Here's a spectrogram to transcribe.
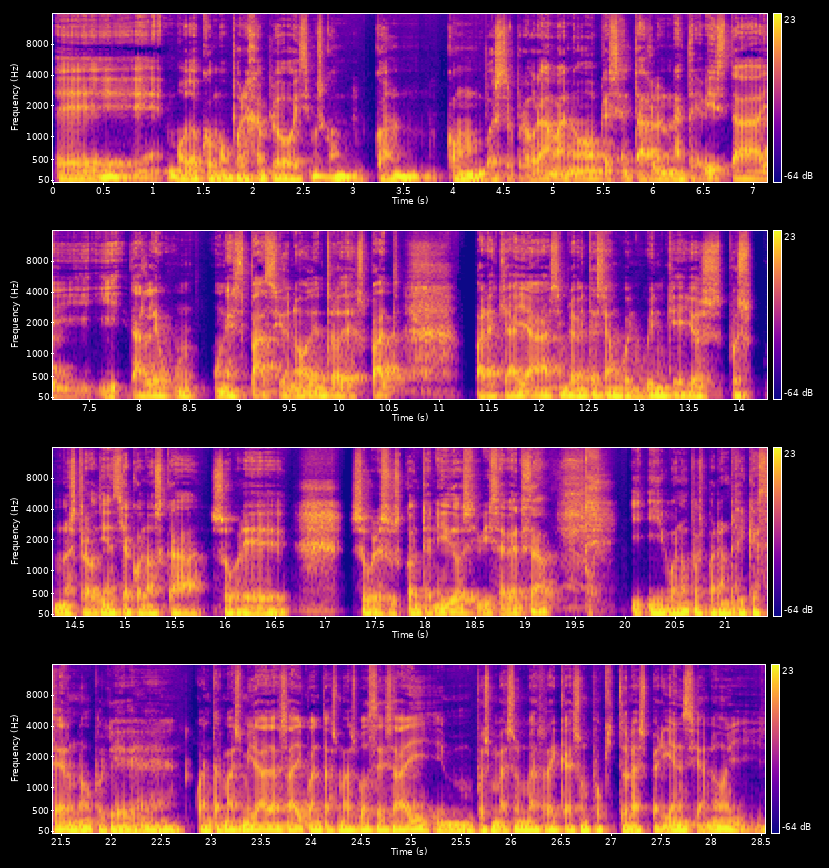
eh, modo como, por ejemplo, hicimos con, con, con, vuestro programa, ¿no? Presentarlo en una entrevista y, y darle un, un, espacio, ¿no? Dentro de SPAT para que haya simplemente sea un win-win, que ellos, pues nuestra audiencia conozca sobre, sobre sus contenidos y viceversa. Y, bueno, pues para enriquecer, ¿no? Porque cuantas más miradas hay, cuantas más voces hay, pues más, más rica es un poquito la experiencia, ¿no? Y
